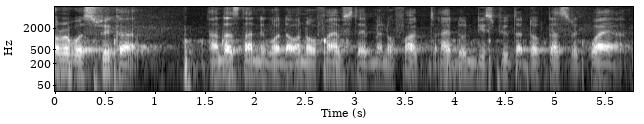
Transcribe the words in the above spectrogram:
Honorable Speaker, understanding order 105 statement of fact, I don't dispute that doctors require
